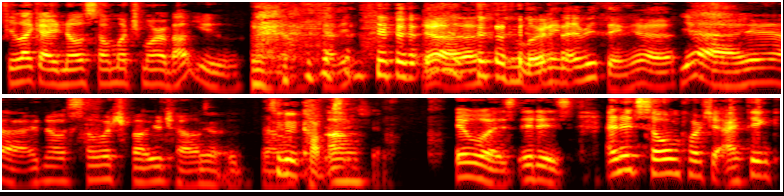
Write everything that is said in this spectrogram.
feel like i know so much more about you now, kevin. Yeah learning everything yeah. Yeah yeah i know so much about your childhood it's a good conversation. Um, it was. It is. And it's so important. I think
